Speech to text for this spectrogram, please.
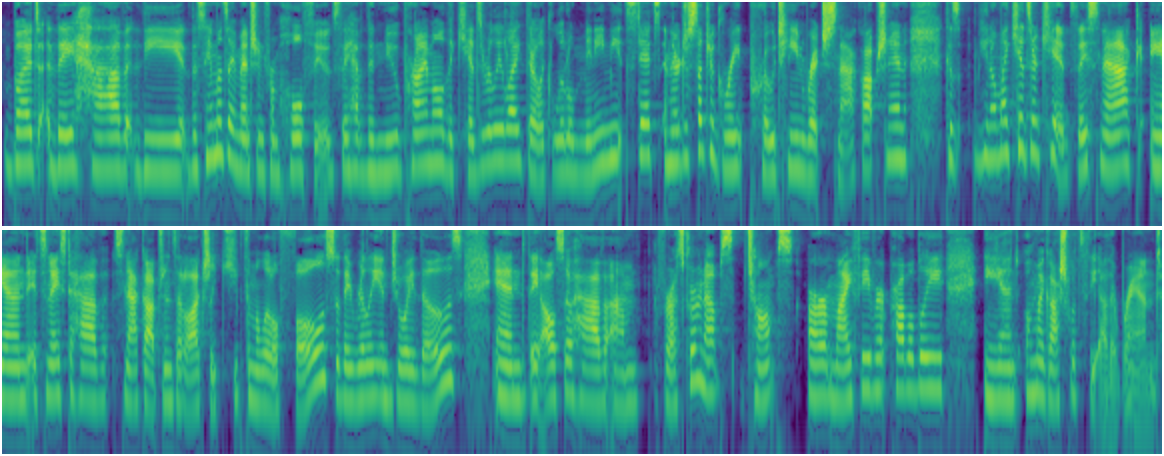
but they have the the same ones i mentioned from whole foods. They have the new primal the kids really like. They're like little mini meat sticks and they're just such a great protein rich snack option because you know my kids are kids. They snack and it's nice to have snack options that'll actually keep them a little full so they really enjoy those. And they also have um, for us grown-ups chomps are my favorite probably and oh my gosh what's the other brand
